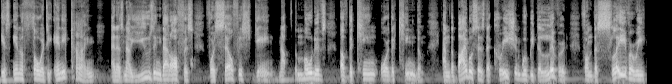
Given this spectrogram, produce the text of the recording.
is in authority, any kind, and is now using that office for selfish gain, not the motives of the king or the kingdom. And the Bible says that creation will be delivered from the slavery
